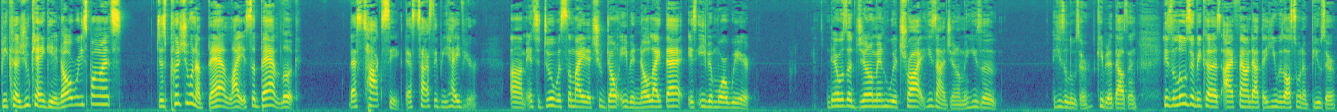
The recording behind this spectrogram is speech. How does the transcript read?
because you can't get no response just puts you in a bad light. It's a bad look. That's toxic. That's toxic behavior. Um, and to do it with somebody that you don't even know like that is even more weird. There was a gentleman who had tried, he's not a gentleman, he's a he's a loser. Keep it a thousand. He's a loser because I found out that he was also an abuser,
